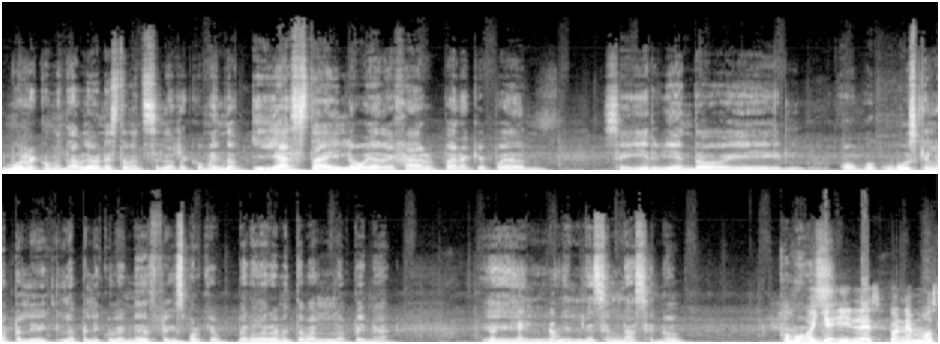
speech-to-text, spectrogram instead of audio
Muy recomendable, honestamente se la recomiendo. Y hasta ahí lo voy a dejar para que puedan seguir viendo el, o busquen la, la película en Netflix porque verdaderamente vale la pena el, el desenlace, ¿no? Oye, y les ponemos,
